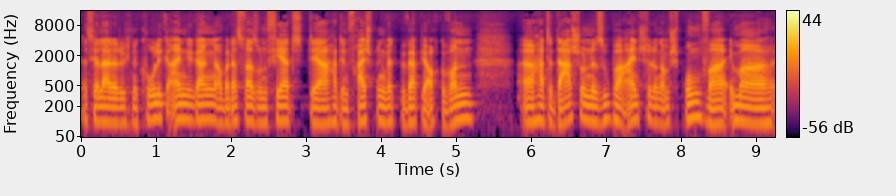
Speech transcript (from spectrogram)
Der ist ja leider durch eine Kolik eingegangen, aber das war so ein Pferd, der hat den Freispringwettbewerb ja auch gewonnen, äh, hatte da schon eine super Einstellung am Sprung, war immer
